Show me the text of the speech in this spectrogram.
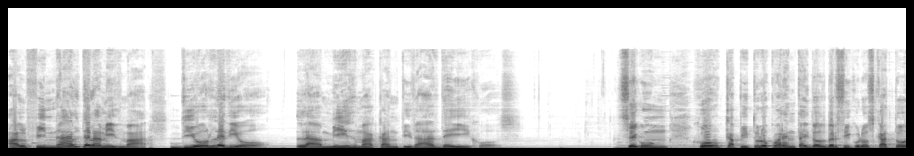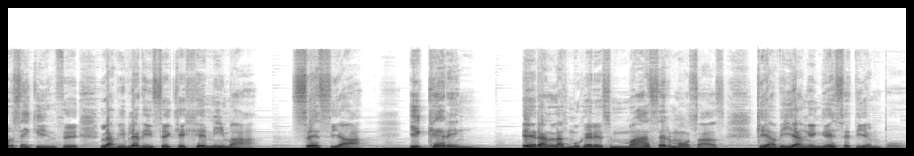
al final de la misma, Dios le dio la misma cantidad de hijos. Según Job capítulo 42 versículos 14 y 15, la Biblia dice que Gemima, Cesia y Keren eran las mujeres más hermosas que habían en ese tiempo.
